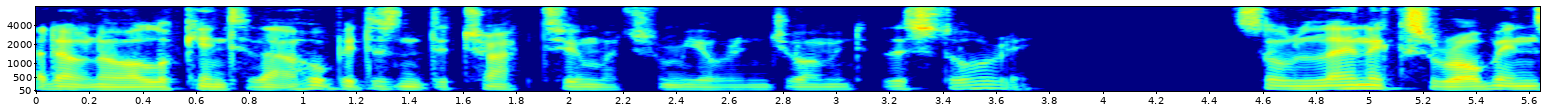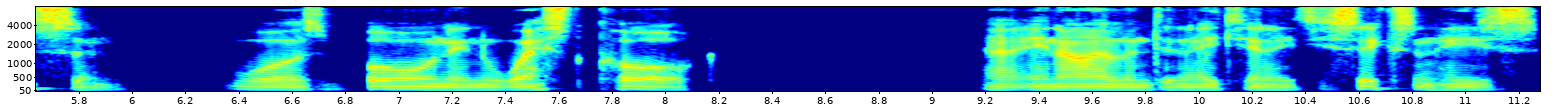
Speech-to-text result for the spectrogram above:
I don't know. I'll look into that. I hope it doesn't detract too much from your enjoyment of the story. So Lennox Robinson was born in West Cork uh, in Ireland in 1886, and his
